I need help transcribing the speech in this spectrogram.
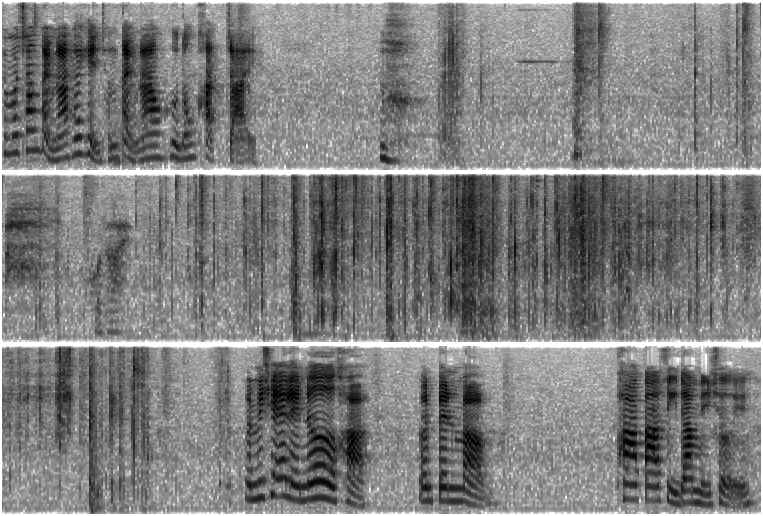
ฉันว่าช่างแต่งหน้าถ้าเห็นฉันแต่งหน้าคือต้องขัดใจ พอได้ มันไม่ใช่อายไลเนอร์ค่ะ มันเป็นแบบ ทาตาสีดำเฉยๆ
